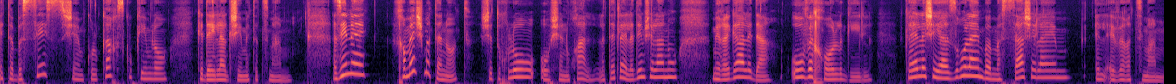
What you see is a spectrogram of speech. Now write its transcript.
את הבסיס שהם כל כך זקוקים לו כדי להגשים את עצמם. אז הנה חמש מתנות שתוכלו, או שנוכל, לתת לילדים שלנו מרגע הלידה ובכל גיל, כאלה שיעזרו להם במסע שלהם אל עבר עצמם.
